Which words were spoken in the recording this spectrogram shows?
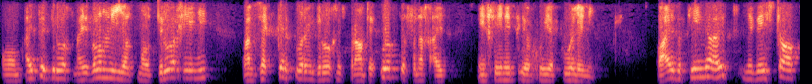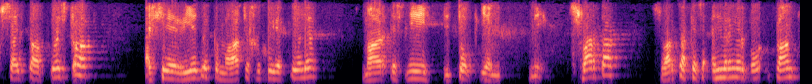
om uit te droog, maar jy wil hom nie heeltemal droog hê nie, want as hy kirkoring droog is, brand hy ook te vinnig uit en gee nie vir jou goeie kolle nie. Baie bekende uit in die Wes-Kaap, Suid-Kaap, Oos-Kaap. Hy gee redelike matige goeie kolle, maar is nie die top 1 nie. Swartak, swartak is 'n indringerplant,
